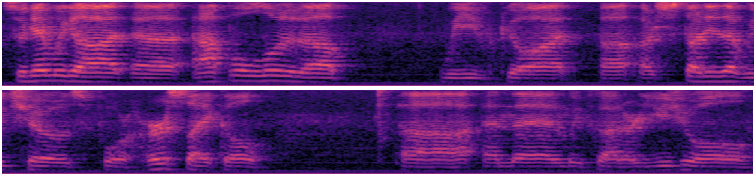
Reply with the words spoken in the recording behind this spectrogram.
So again, we got uh, Apple loaded up We've got uh, our study that we chose for Hurst cycle, uh, and then we've got our usual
